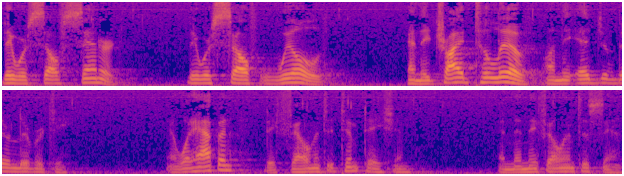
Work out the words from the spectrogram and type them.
They were self centered, they were self willed, and they tried to live on the edge of their liberty. And what happened? They fell into temptation, and then they fell into sin.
